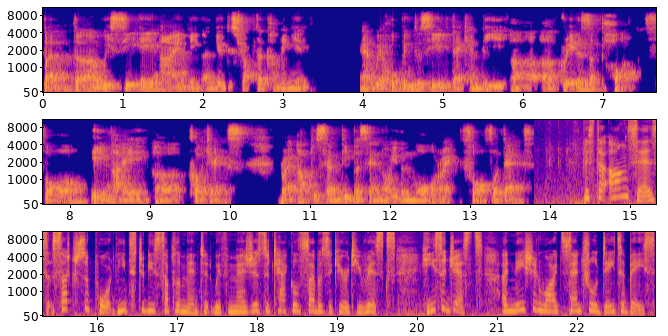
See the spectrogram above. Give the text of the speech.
But we see ai being a new disruptor coming in. And we're hoping to see if there can be uh, a greater support for ai uh, projects right up to 70% or even more right for for that Mr. Ang says such support needs to be supplemented with measures to tackle cybersecurity risks. He suggests a nationwide central database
